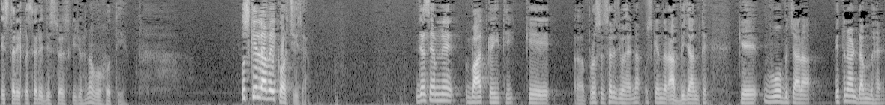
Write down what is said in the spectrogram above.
اس طریقے سے رجسٹرز کی جو ہے نا، وہ ہوتی ہے۔ اس کے علاوہ ایک اور چیز ہے۔ جیسے ہم نے بات کہی تھی کہ پروسیسر جو ہے نا، اس کے اندر آپ بھی جانتے کہ وہ بےچارا اتنا ڈم ہے،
